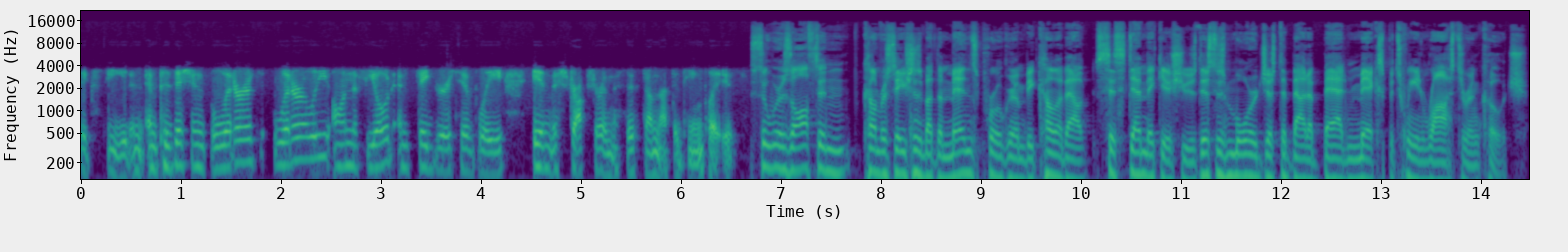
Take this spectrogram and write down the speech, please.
succeed and, and positions liter- literally on the field and figuratively in the structure and the system that the team plays. So, whereas often conversations about the men's program become about systemic issues, this is more just about a bad mix between roster and coach.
